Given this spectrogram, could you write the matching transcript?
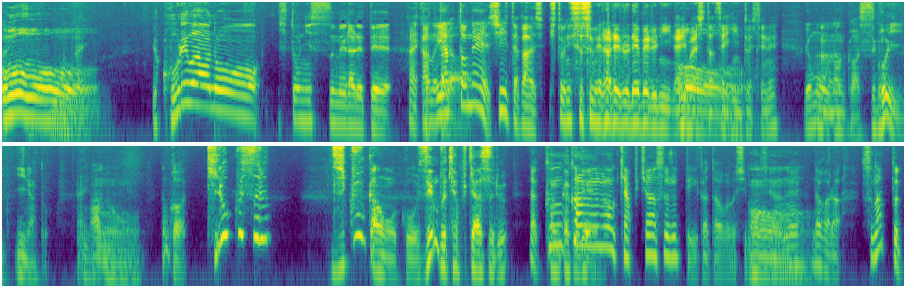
おお、はい。これはあの人に勧められてはい、あのやっとねシータが人に勧められるレベルになりました製品としてね。いやもうなんかすごいいいなと、はい。あのなんか記録する時空間をこう全部キャプチャーする空感覚で。間をキャプチャーするって言い方をしますよね。だからスナップ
